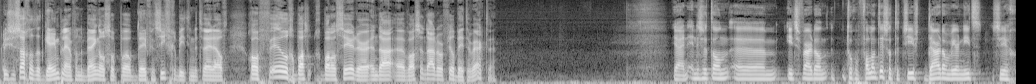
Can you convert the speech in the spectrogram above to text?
Dus je zag dat het gameplan van de Bengals op, op defensief gebied in de tweede helft gewoon veel gebalanceerder en daar eh, was en daardoor veel beter werkte. Ja, en, en is het dan ehm, iets waar dan toch opvallend is dat de Chiefs daar dan weer niet zich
